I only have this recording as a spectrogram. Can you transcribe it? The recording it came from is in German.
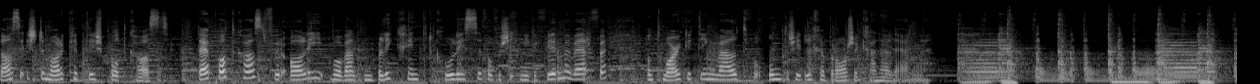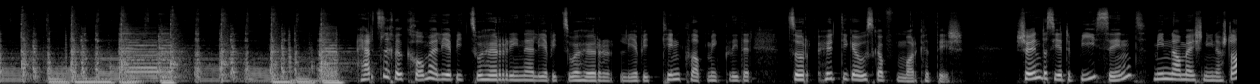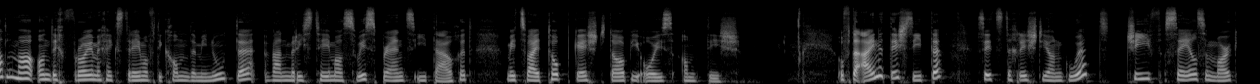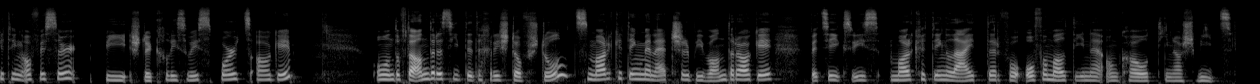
Das ist der Marketisch Podcast. Der Podcast für alle, die einen Blick hinter die Kulissen von verschiedenen Firmen werfen und die Marketingwelt von unterschiedlichen Branchen kennenlernen. Herzlich willkommen, liebe Zuhörerinnen, liebe Zuhörer, liebe Tin Club Mitglieder, zur heutigen Ausgabe vom Marketisch. Schön, dass ihr dabei seid. Mein Name ist Nina Stadelmann und ich freue mich extrem auf die kommenden Minuten, wenn wir ins Thema Swiss Brands eintauchen, mit zwei Top-Gästen hier bei uns am Tisch. Auf der einen Tischseite sitzt Christian Gut, Chief Sales and Marketing Officer bei Stöckli Swiss Sports AG. Und auf der anderen Seite der Christoph Stulz, Marketing Manager bei Wander AG bzw. Marketingleiter von Offenmaltine und Chaotina Schweiz.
